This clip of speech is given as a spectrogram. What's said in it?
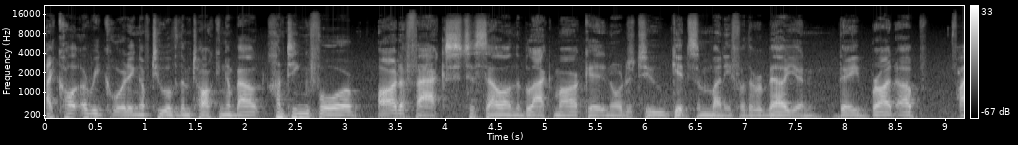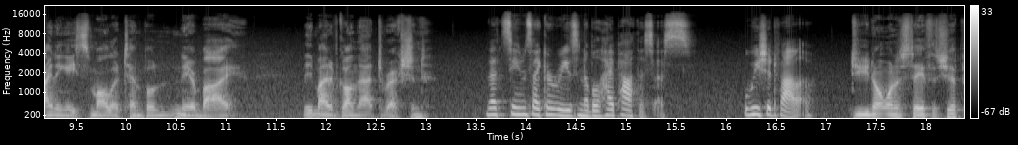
I caught a recording of two of them talking about hunting for artifacts to sell on the black market in order to get some money for the rebellion. They brought up finding a smaller temple nearby. They might have gone that direction. That seems like a reasonable hypothesis. We should follow. Do you not want to stay with the ship?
